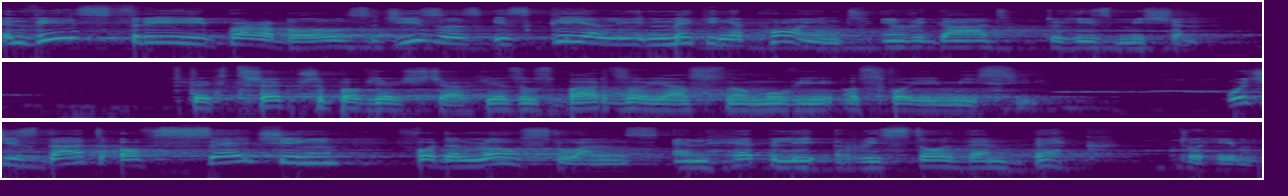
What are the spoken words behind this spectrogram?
In these three parables, Jesus is clearly making a point in regard to his mission. W tych trzech przypowieściach Jezus bardzo jasno mówi o swojej misji, which is that of searching for the lost ones and happily restore them back to Him.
